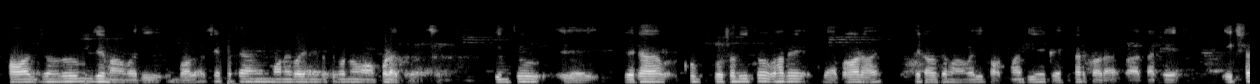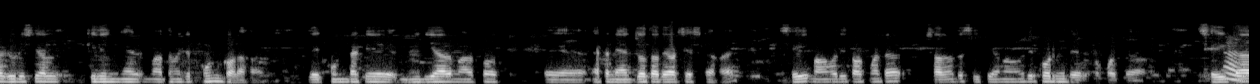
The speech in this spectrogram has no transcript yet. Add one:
হওয়ার জন্য যে মাওবাদী বলা, সেটাতে আমি মনে করি না এটাতে কোনো অপরাধ রয়েছে। কিন্তু যেটা খুব প্রচলিত ভাবে ব্যবহার হয় যে কাউকে মাওবাদী তকমা দিয়ে গ্রেফতার করা বা তাকে এক্সট্রা জুডিশিয়াল কিলিং এর মাধ্যমে যে খুন করা হয় যে খুনটাকে মিডিয়ার মারফত একটা ন্যায্যতা দেওয়ার চেষ্টা হয় সেই মাওবাদী তকমাটা সাধারণত সিপিএম মাওবাদী কর্মীদের উপর দেওয়া হয়। সেইটা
